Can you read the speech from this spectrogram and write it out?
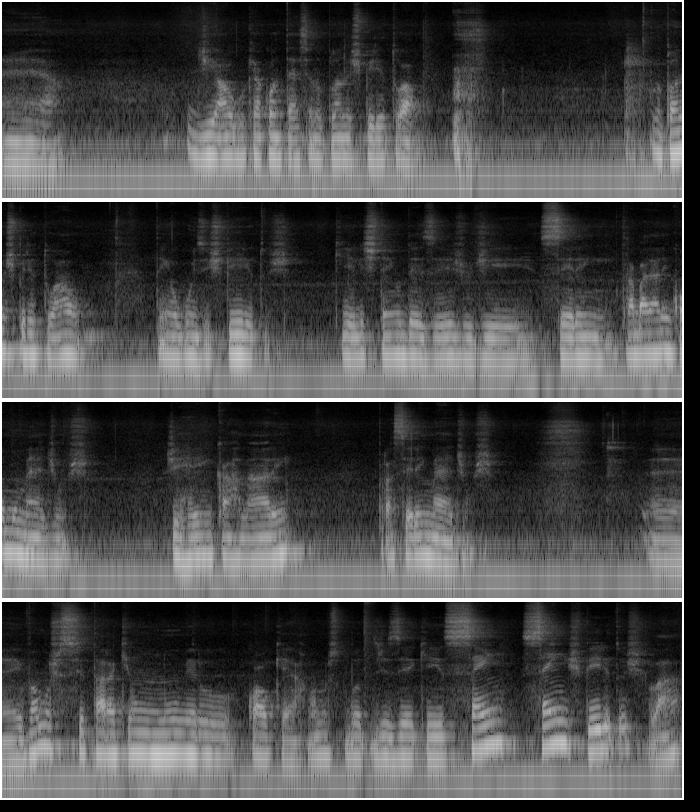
É, de algo que acontece no plano espiritual. No plano espiritual, tem alguns espíritos que eles têm o desejo de serem, trabalharem como médiums, de reencarnarem para serem médiums. É, vamos citar aqui um número qualquer. Vamos dizer que 100, 100 espíritos lá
